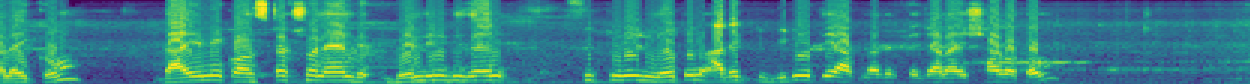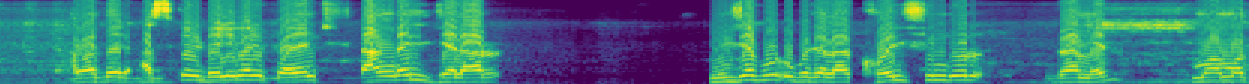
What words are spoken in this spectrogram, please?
আলাইকুম। Daimi construction and building design ফ্যাক্টরির নতুন আরেকটি ভিডিওতে আপনাদেরকে জানাই স্বাগতম। আমাদের আজকের ডেলিভারি পয়েন্ট টাঙ্গাইল জেলার মির্জাপুর উপজেলার খৈল সিন্দুর গ্রামের মোহাম্মদ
